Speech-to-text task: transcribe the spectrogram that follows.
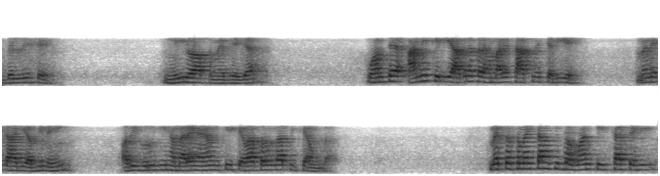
दिल्ली से न्यूयॉर्क में भेजा। वो हमसे आने के लिए आग्रह कर हमारे साथ में चलिए। मैंने कहा, जी, अभी नहीं। अभी गुरु जी हमारे हैं, उनकी सेवा करूँगा, पीछे आऊँगा। मैं तो समझता हूँ कि भगवान की इच्छा से ही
